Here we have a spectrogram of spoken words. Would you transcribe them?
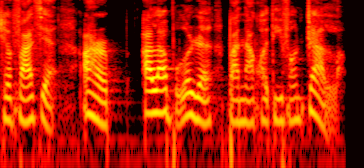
却发现阿尔阿拉伯人把那块地方占了。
